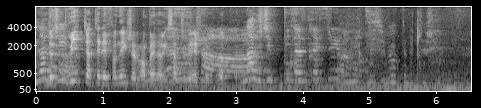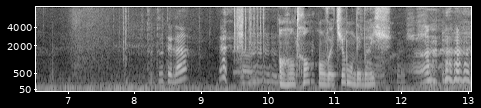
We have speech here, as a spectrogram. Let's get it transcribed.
Non, dis, Depuis, tu as téléphoné que je l'embête avec ça tous les jours. non, je dis pour. Tout est là En rentrant, en voiture, on débrief.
